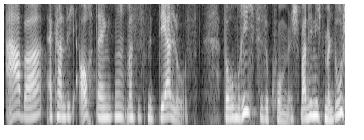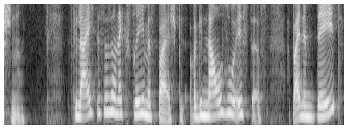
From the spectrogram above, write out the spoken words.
aber er kann sich auch denken, was ist mit der los? Warum riecht sie so komisch? War die nicht mal duschen? Vielleicht ist das ein extremes Beispiel, aber genau so ist es. Bei einem Date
